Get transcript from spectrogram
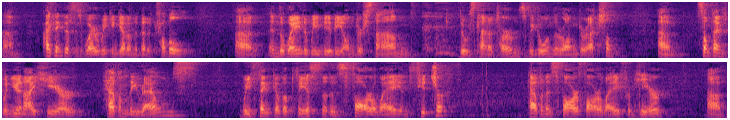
Um, I think this is where we can get in a bit of trouble uh, in the way that we maybe understand those kind of terms. We go in the wrong direction. Um, sometimes when you and I hear heavenly realms, we think of a place that is far away in future. Heaven is far, far away from here, uh,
